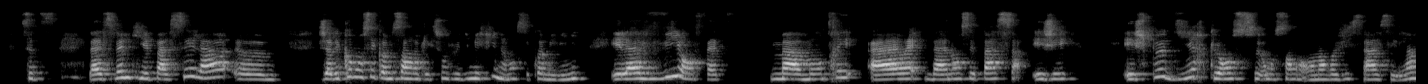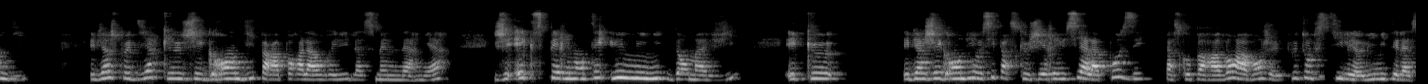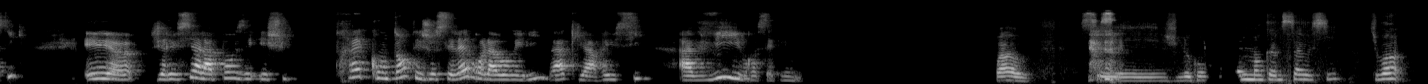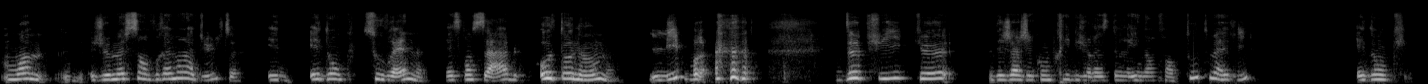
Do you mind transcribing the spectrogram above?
la semaine qui est passée là, euh, j'avais commencé comme ça en réflexion. Je me dis mais finalement, c'est quoi mes limites? Et la vie en fait m'a montré ah ouais, bah non, c'est pas ça. Et j'ai et je peux dire qu'on on, on enregistre ça, c'est lundi eh bien, je peux dire que j'ai grandi par rapport à la Aurélie de la semaine dernière. J'ai expérimenté une limite dans ma vie et que eh bien, j'ai grandi aussi parce que j'ai réussi à la poser. Parce qu'auparavant, avant, j'avais plutôt le style euh, limite élastique et euh, j'ai réussi à la poser. Et je suis très contente et je célèbre la Aurélie là, qui a réussi à vivre cette limite. Waouh, je le comprends tellement comme ça aussi tu vois, moi, je me sens vraiment adulte et, donc souveraine, responsable, autonome, libre, depuis que déjà j'ai compris que je resterai une enfant toute ma vie et donc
